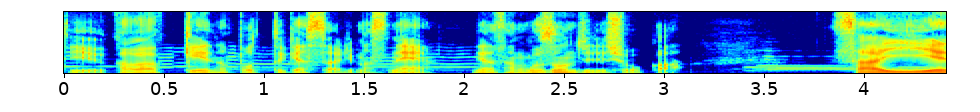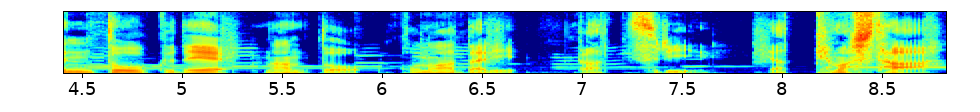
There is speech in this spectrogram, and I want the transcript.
ていう科学系のポッドキャストありますね。皆さんご存知でしょうか？サイエントークで、なんと、この辺り、がっつりやってました。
